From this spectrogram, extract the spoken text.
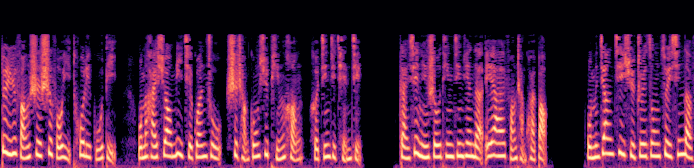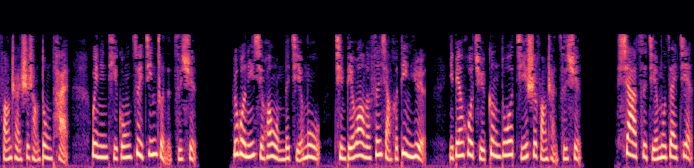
对于房市是否已脱离谷底，我们还需要密切关注市场供需平衡和经济前景。感谢您收听今天的 AI 房产快报，我们将继续追踪最新的房产市场动态，为您提供最精准的资讯。如果您喜欢我们的节目，请别忘了分享和订阅，以便获取更多即时房产资讯。下次节目再见。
